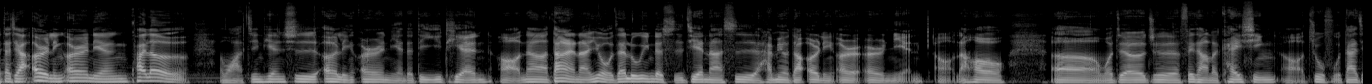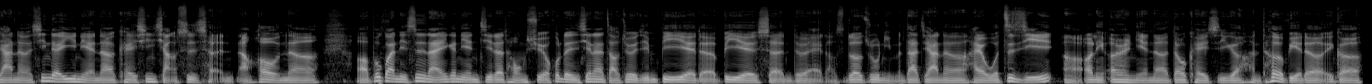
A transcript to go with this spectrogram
大家二零二二年快乐！哇，今天是二零二二年的第一天啊。那当然了，因为我在录音的时间呢是还没有到二零二二年啊。然后呃，我就就是非常的开心啊，祝福大家呢，新的一年呢可以心想事成。然后呢，啊，不管你是哪一个年级的同学，或者你现在早就已经毕业的毕业生，对不对？老师都祝你们大家呢，还有我自己啊，二零二二年呢都可以是一个很特别的一个。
